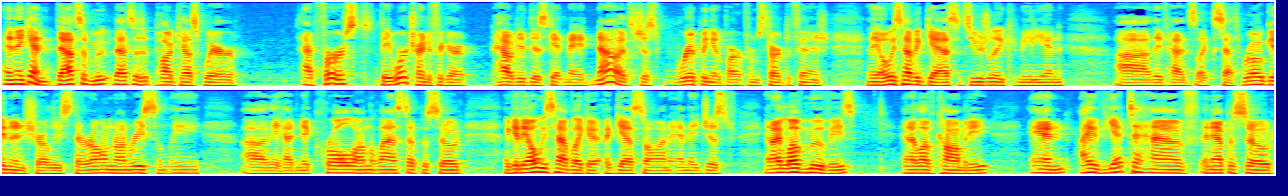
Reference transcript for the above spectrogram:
And again, that's a mo- that's a podcast where at first they were trying to figure out how did this get made. Now it's just ripping it apart from start to finish. And they always have a guest. It's usually a comedian. Uh, they've had like Seth Rogen and Charlize Theron on recently. Uh, they had Nick Kroll on the last episode. Again, they always have like a, a guest on, and they just and I love movies and I love comedy. And I have yet to have an episode,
